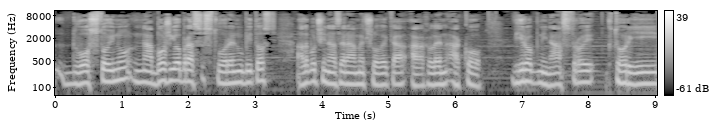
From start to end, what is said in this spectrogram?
dôstojnú na Boží obraz stvorenú bytosť, alebo či nazeráme človeka len ako výrobný nástroj, ktorý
